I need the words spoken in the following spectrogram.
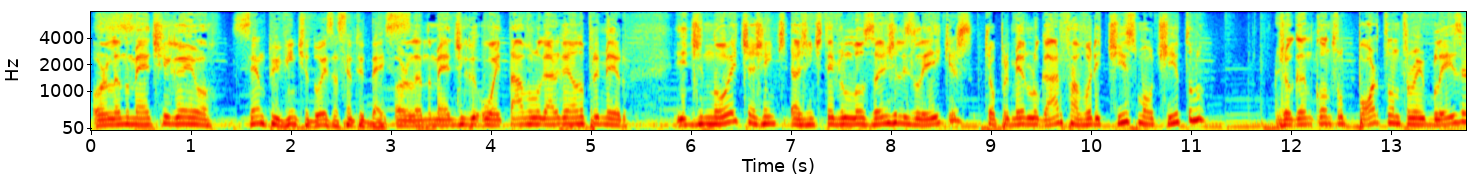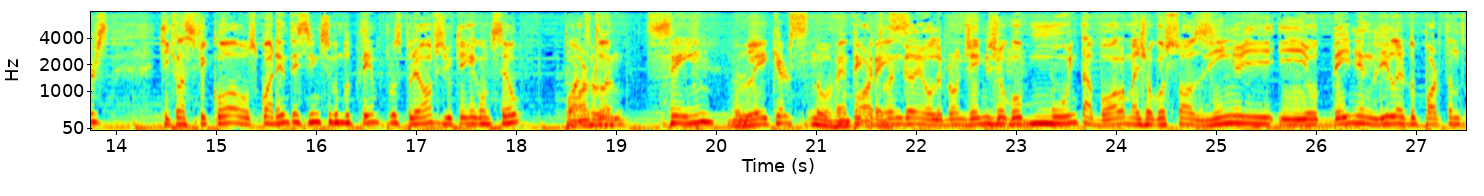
Orlando Magic ganhou. 122 a 110. Orlando Magic, o oitavo lugar ganhou no primeiro. E de noite a gente, a gente teve o Los Angeles Lakers, que é o primeiro lugar, favoritíssimo ao título, jogando contra o Portland Trail Blazers que classificou aos 45 segundo tempo para os playoffs. E o que, que aconteceu? Portland 100, Lakers 93. Portland ganhou. LeBron James jogou muita bola, mas jogou sozinho e, e, o Damian Lillard do Portland,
